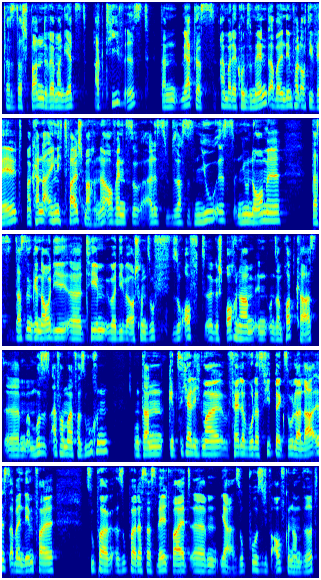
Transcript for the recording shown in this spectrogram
Das ist das Spannende, wenn man jetzt aktiv ist, dann merkt das einmal der Konsument, aber in dem Fall auch die Welt. Man kann da eigentlich nichts falsch machen, ne? Auch wenn es so alles, du sagst, es new ist, new normal. Das, das sind genau die äh, Themen, über die wir auch schon so, so oft äh, gesprochen haben in unserem Podcast. Äh, man muss es einfach mal versuchen und dann gibt sicherlich mal Fälle, wo das Feedback so lala ist, aber in dem Fall super, super, dass das weltweit ähm, ja so positiv aufgenommen wird.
